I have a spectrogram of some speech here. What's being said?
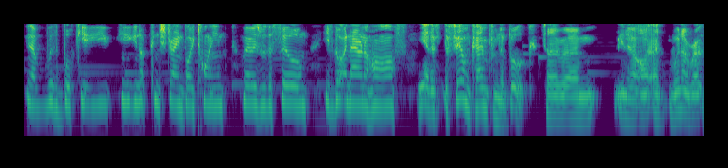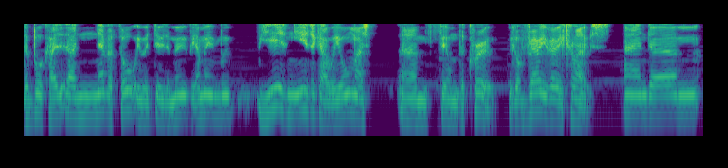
you know, with a book, you, you, you're not constrained by time, whereas with a film, you've got an hour and a half? Yeah, the, the film came from the book. So, um, you know, I, I, when I wrote the book, I, I never thought we would do the movie. I mean, we, years and years ago, we almost um, filmed the crew. We got very, very close. And um,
